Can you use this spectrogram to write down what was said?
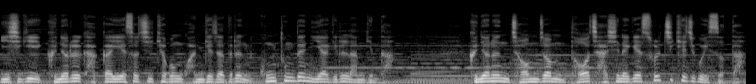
이 시기 그녀를 가까이에서 지켜본 관계자들은 공통된 이야기를 남긴다. 그녀는 점점 더 자신에게 솔직해지고 있었다.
